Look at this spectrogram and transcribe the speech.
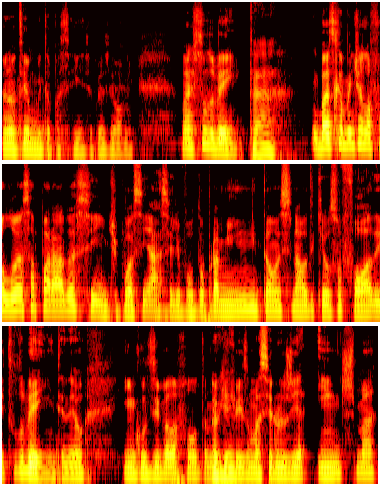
Eu não tenho muita paciência pra esse homem. Mas tudo bem. Tá. Basicamente, ela falou essa parada assim, tipo assim, ah, se ele voltou pra mim, então é sinal de que eu sou foda e tudo bem, entendeu? Inclusive, ela falou também Ok. que fez uma cirurgia íntima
